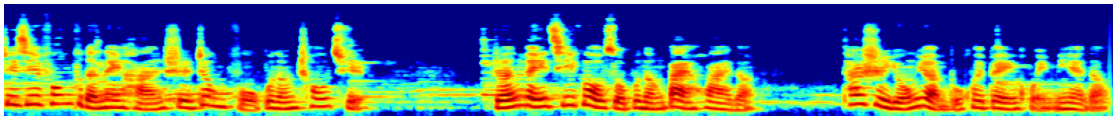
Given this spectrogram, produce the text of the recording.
这些丰富的内涵是政府不能抽取。人为机构所不能败坏的，它是永远不会被毁灭的。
